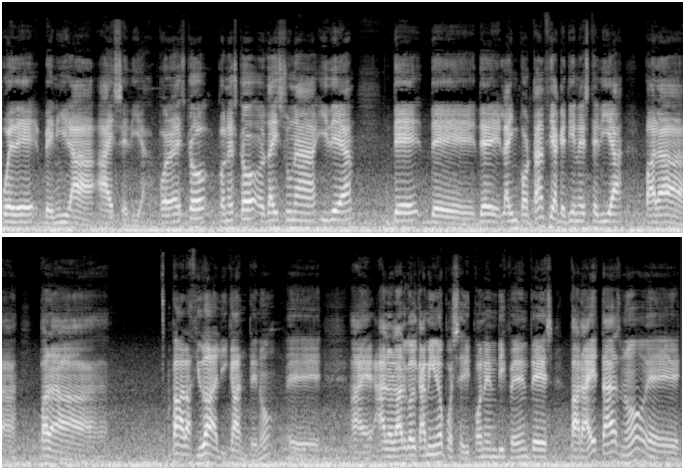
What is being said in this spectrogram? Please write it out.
puede venir a, ese día. Por esto, con esto os dais una idea de, de la importancia que tiene este día para, para, para la ciudad de Alicante, ¿no? Eh, a, lo largo del camino, pues se disponen diferentes paraetas, ¿no? Eh,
